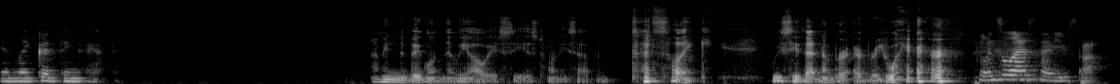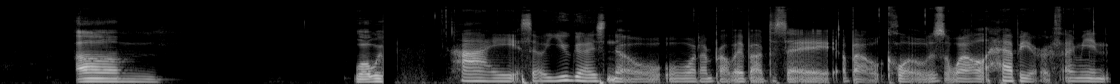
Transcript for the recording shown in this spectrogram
and like good things happen. I mean, the big one that we always see is twenty-seven. That's like we see that number everywhere. When's the last time you saw it? um, well, we Hi, so you guys know what I'm probably about to say about clothes. Well, Happy Earth. I mean,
